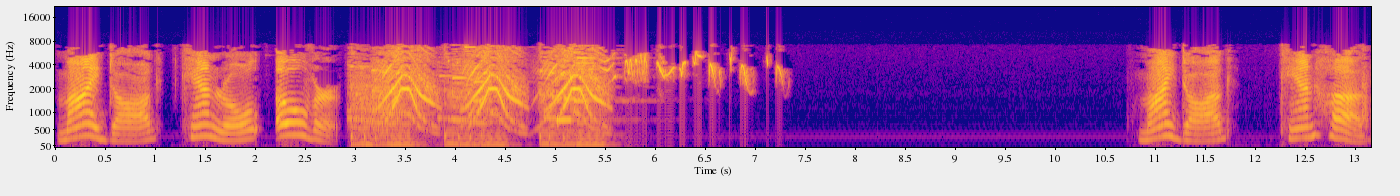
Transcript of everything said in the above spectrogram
My dog can roll over. My dog can hug.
